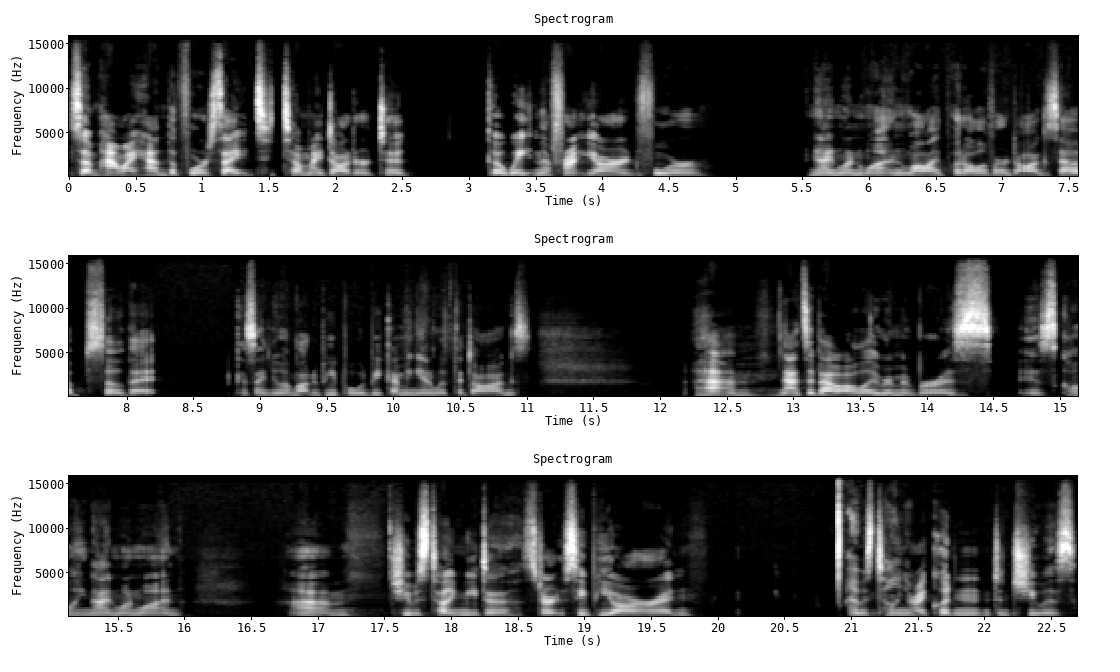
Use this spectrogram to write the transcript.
somehow I had the foresight to tell my daughter to go wait in the front yard for 911 while I put all of our dogs up so that, because I knew a lot of people would be coming in with the dogs. Um, that's about all I remember is, is calling 911. Um, she was telling me to start CPR, and I was telling her I couldn't, and she was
